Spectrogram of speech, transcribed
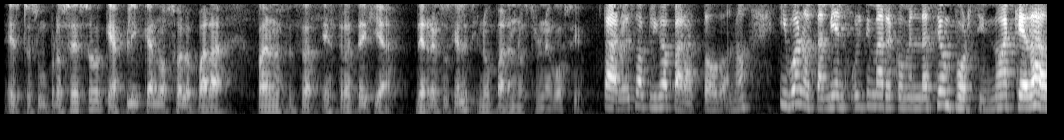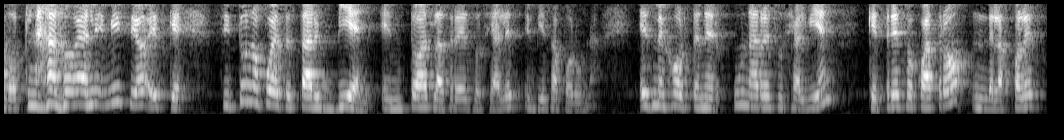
Esto es un proceso que aplica no solo para, para nuestra estrategia de redes sociales, sino para nuestro negocio. Claro, eso aplica para todo, ¿no? Y bueno, también última recomendación, por si no ha quedado claro al inicio, es que si tú no puedes estar bien en todas las redes sociales, empieza por una. Es mejor tener una red social bien que tres o cuatro, de las cuales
